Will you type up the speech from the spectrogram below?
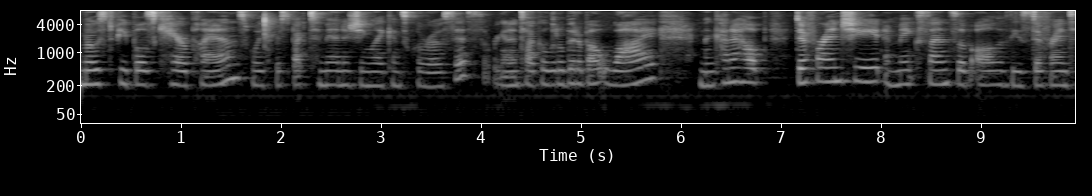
most people's care plans with respect to managing lichen sclerosus. So, we're going to talk a little bit about why and then kind of help differentiate and make sense of all of these different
